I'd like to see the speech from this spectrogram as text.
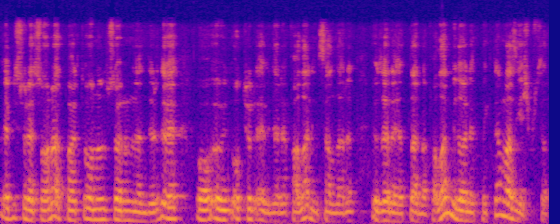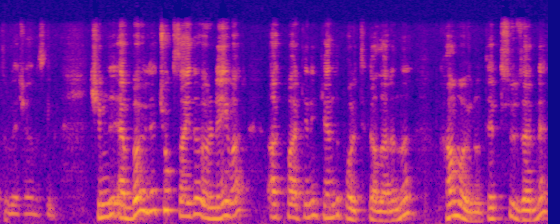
ve bir süre sonra AK Parti onu sönümlendirdi ve o, o tür evlere falan insanların özel hayatlarına falan müdahale etmekten vazgeçmişti hatırlayacağınız gibi. Şimdi yani böyle çok sayıda örneği var. AK Parti'nin kendi politikalarını kamuoyunun tepkisi üzerine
